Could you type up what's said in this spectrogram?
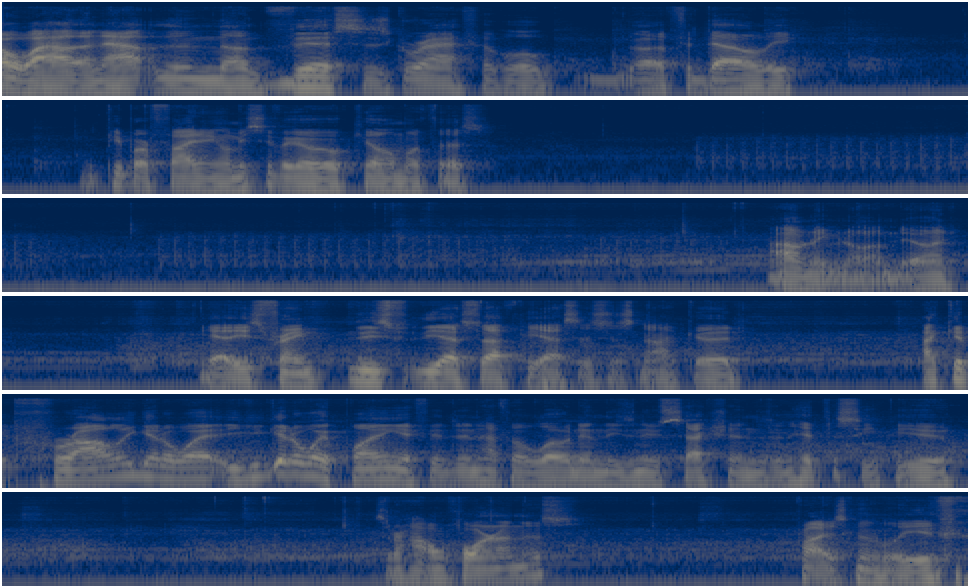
Oh wow! Now, now this is graphical uh, fidelity. People are fighting. Let me see if I go kill them with this. I don't even know what I'm doing. Yeah, these frame, these the FPS is just not good. I could probably get away. You could get away playing if you didn't have to load in these new sections and hit the CPU. Is there a horn on this? Probably just gonna leave.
